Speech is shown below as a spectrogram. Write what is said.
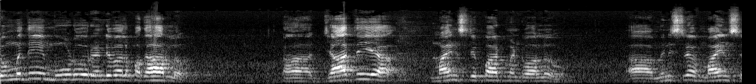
తొమ్మిది మూడు రెండు వేల పదహారులో జాతీయ మైన్స్ డిపార్ట్మెంట్ వాళ్ళు మినిస్ట్రీ ఆఫ్ మైన్స్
